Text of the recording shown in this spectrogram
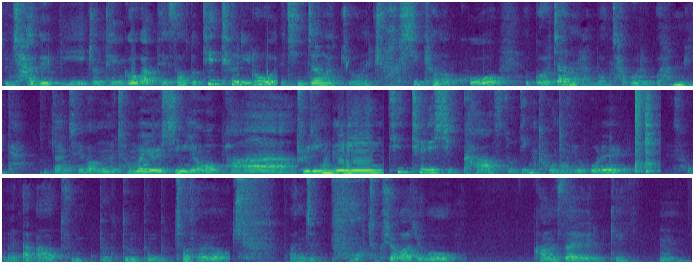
좀 자극이 좀 된 것 같아서 또 티트리로 진정을 좀 쫙 시켜놓고 꿀잠을 한번 자보려고 합니다. 일단 제가 오늘 정말 열심히 영업한 브링그린 티트리 시카 소딩 토너 요거를 손에다가 듬뿍듬뿍 묻혀서요. 쭉 완전 푹 적셔가지고 감싸요 이렇게. 음.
